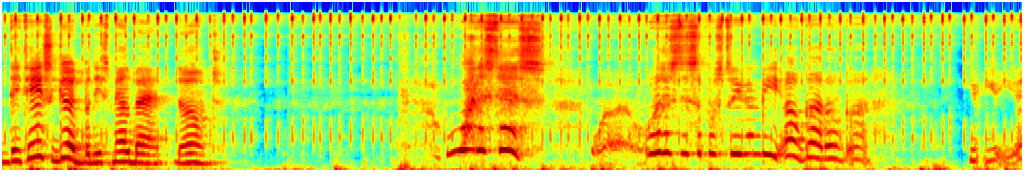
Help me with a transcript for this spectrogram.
They taste good, but they smell bad. Don't. What is this? What is this supposed to even be? Oh god, oh god. You, you, you.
